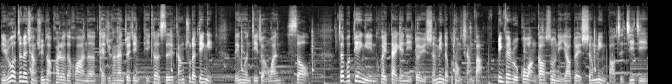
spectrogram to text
你如果真的想寻找快乐的话呢，可以去看看最近皮克斯刚出的电影《灵魂急转弯》Soul。这部电影会带给你对于生命的不同想法，并非如过往告诉你要对生命保持积极。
